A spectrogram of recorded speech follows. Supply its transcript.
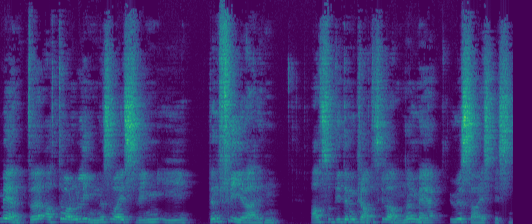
mente at det var noe lignende som var i sving i den frie verden. Altså de demokratiske landene med USA i spissen.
